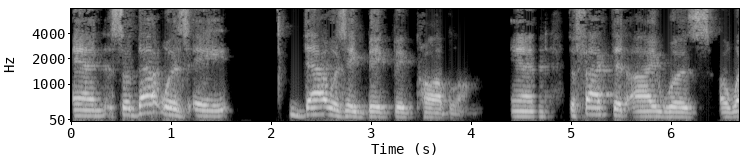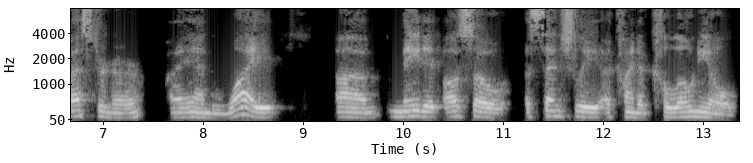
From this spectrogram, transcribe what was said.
And so that was a, that was a big, big problem. And the fact that I was a Westerner and white um, made it also essentially a kind of colonial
